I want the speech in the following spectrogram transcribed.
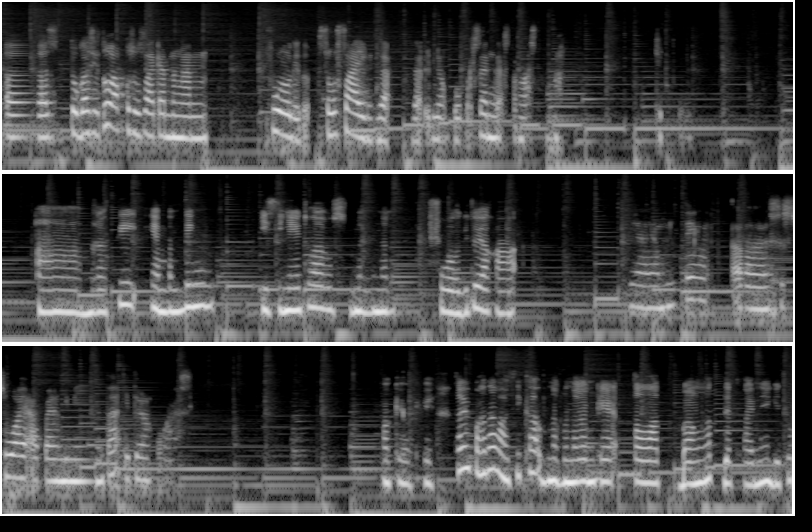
eh, tugas itu aku selesaikan dengan full gitu. Selesai nggak nggak 50% nggak setengah setengah gitu. Ah, berarti yang penting isinya itu harus benar-benar full gitu ya kak. ya yang penting eh, sesuai apa yang diminta itu yang aku kasih Oke oke. Tapi pernah nggak sih kak benar-benar yang kayak telat banget deadline-nya gitu?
